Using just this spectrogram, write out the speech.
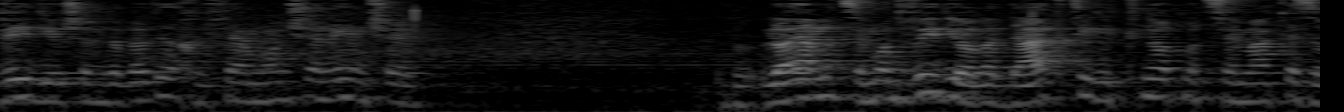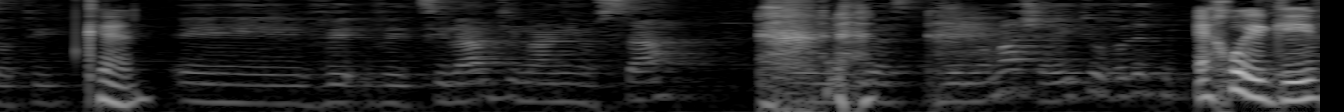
וידאו, שאני מדברת איתך לפני המון שנים, שלא היה מצלמות וידאו, אבל דאגתי לקנות מצלמה כזאת. כן. וצילמתי מה אני עושה. וממש, הייתי עובדת... איך הוא הגיב?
